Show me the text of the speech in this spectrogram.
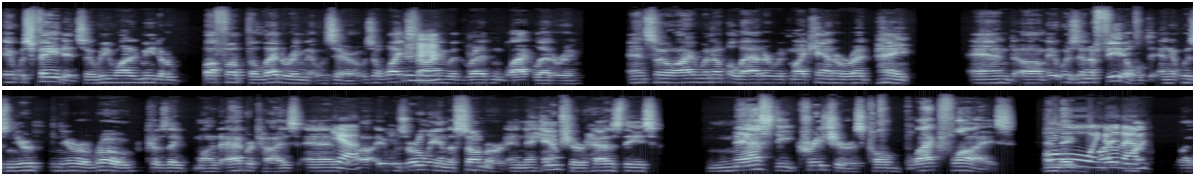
It was faded, so he wanted me to buff up the lettering that was there. It was a white mm-hmm. sign with red and black lettering. And so I went up a ladder with my can of red paint, and um, it was in a field, and it was near near a road because they wanted to advertise. And yeah. uh, it was early in the summer, and New Hampshire has these nasty creatures called black flies. And oh, I know them. Like, like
